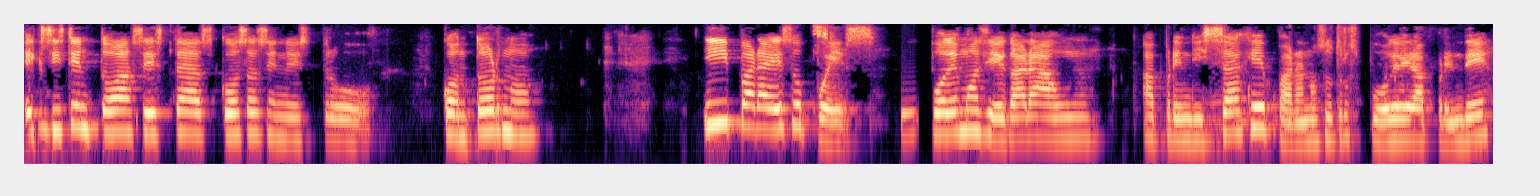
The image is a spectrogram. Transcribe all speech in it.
existen todas estas cosas en nuestro contorno. Y para eso, pues, podemos llegar a un aprendizaje para nosotros poder aprender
